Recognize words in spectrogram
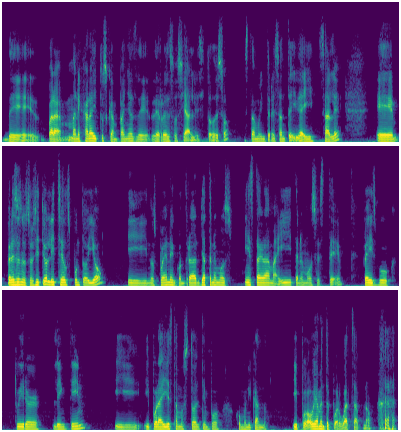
de, para manejar ahí tus campañas de, redes sociales y todo eso. Está muy interesante y de ahí sale. Eh, pero ese es nuestro sitio, leadsales.io y nos pueden encontrar, ya tenemos Instagram ahí, tenemos este Facebook, Twitter, LinkedIn y, y por ahí estamos todo el tiempo comunicando. Y obviamente por WhatsApp, ¿no?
